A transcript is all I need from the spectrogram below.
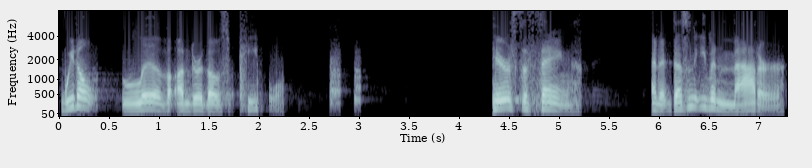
we don't live under those people. Here's the thing, and it doesn't even matter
